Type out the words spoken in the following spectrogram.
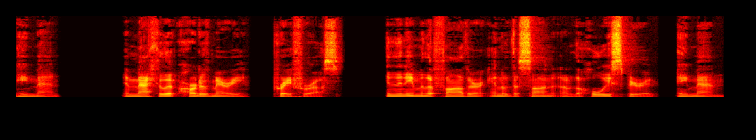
Amen. Immaculate Heart of Mary, pray for us. In the name of the Father, and of the Son, and of the Holy Spirit. Amen.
